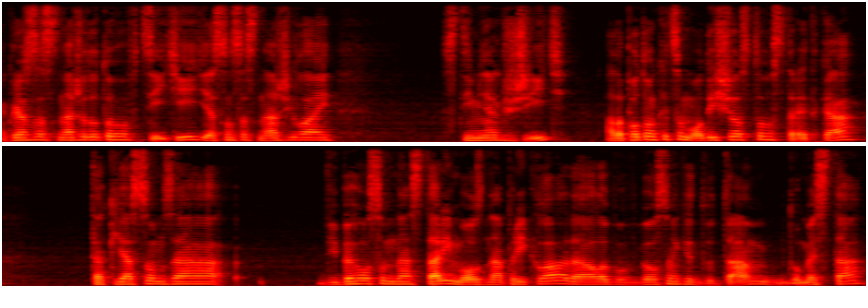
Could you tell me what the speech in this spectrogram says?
Ako ja som sa snažil do toho vcítiť, ja som sa snažil aj s tým nejak žiť, ale potom keď som odišiel z toho stredka, tak ja som za... Vybehol som na Starý most napríklad, alebo vybehol som niekde tam, do mesta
